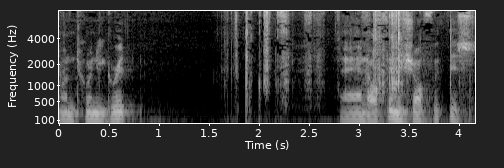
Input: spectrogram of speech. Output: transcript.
120 grit. and I'll finish off with this.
